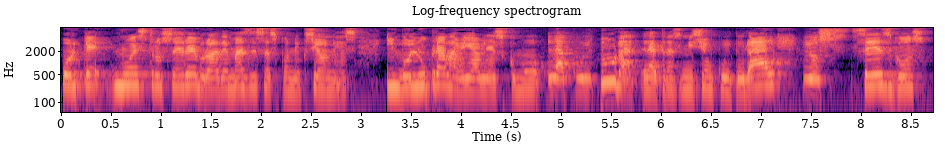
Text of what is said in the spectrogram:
porque nuestro cerebro, además de esas conexiones, involucra variables como la cultura, la transmisión cultural, los sesgos.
